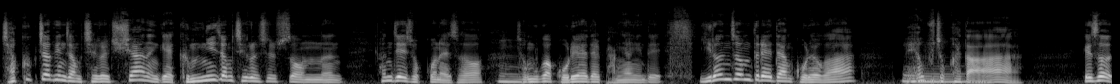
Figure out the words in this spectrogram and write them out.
적극적인 정책을 취하는 게 금리 정책을 쓸 수 없는 현재 조건에서 음. 정부가 고려해야 될 방향인데 이런 점들에 대한 고려가 매우 음. 부족하다. 그래서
